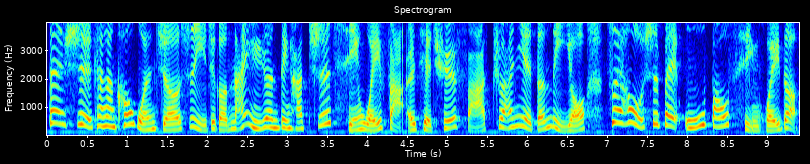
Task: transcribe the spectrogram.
但是看看柯文哲是以这个难以认定他知情违法，而且缺乏专业等理由，最后是。是被无保请回的，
